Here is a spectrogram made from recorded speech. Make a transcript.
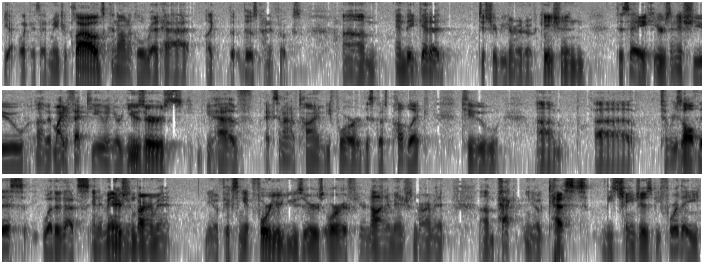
yeah, like I said, major clouds, Canonical, Red Hat, like th- those kind of folks. Um, and they get a distributor notification to say, here's an issue. Um, it might affect you and your users. You have X amount of time before this goes public to um, uh, to resolve this, whether that's in a managed environment, you know, fixing it for your users, or if you're not in a managed environment, um, pack, you know, test these changes before they,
